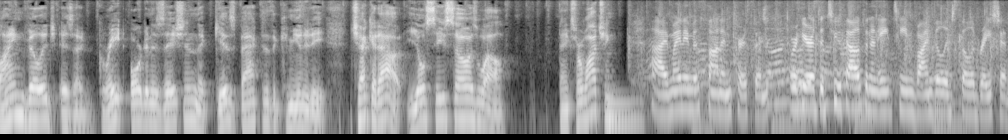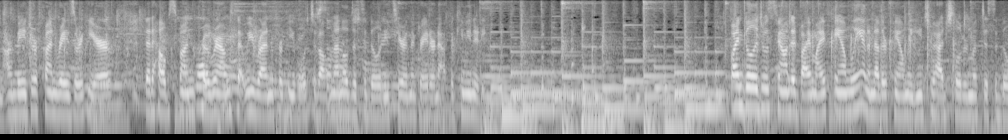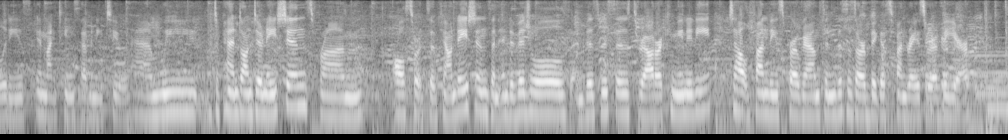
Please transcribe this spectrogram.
Vine Village is a great organization that gives back to the community. Check it out. You'll see so as well. Thanks for watching. Hi, my name is Sanan Kirsan. We're here at the 2018 Vine Village Celebration, our major fundraiser here that helps fund programs that we run for people with developmental disabilities here in the greater Napa community. Vine Village was founded by my family and another family, each who had children with disabilities in 1972. And we depend on donations from all sorts of foundations and individuals and businesses throughout our community to help fund these programs, and this is our biggest fundraiser of the year.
